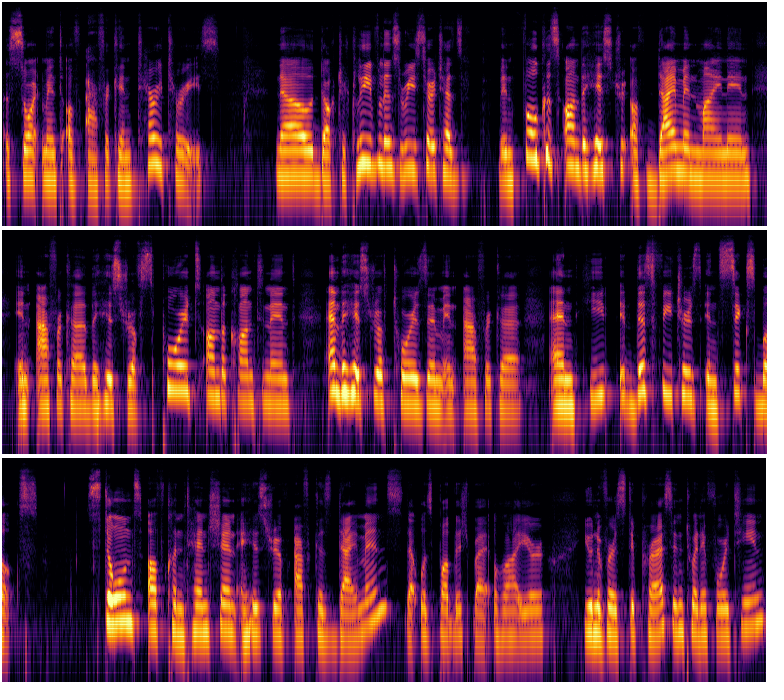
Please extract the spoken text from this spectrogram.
assortment of African territories. Now, Dr. Cleveland's research has been focused on the history of diamond mining in Africa, the history of sports on the continent, and the history of tourism in Africa. And he this features in six books. Stones of Contention, A History of Africa's Diamonds, that was published by Ohio University Press in 2014.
